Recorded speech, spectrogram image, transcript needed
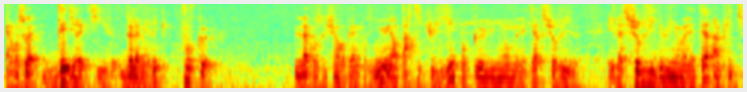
elle reçoit des directives de l'Amérique pour que la construction européenne continue, et en particulier pour que l'union monétaire survive. Et la survie de l'union monétaire implique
